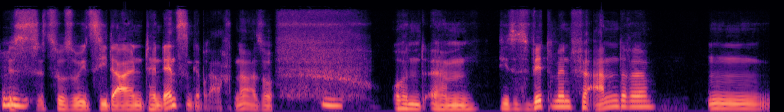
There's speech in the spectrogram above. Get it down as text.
Mhm. bis zu suizidalen Tendenzen gebracht. Ne? Also Mhm. und ähm, dieses Widmen für andere, mh,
